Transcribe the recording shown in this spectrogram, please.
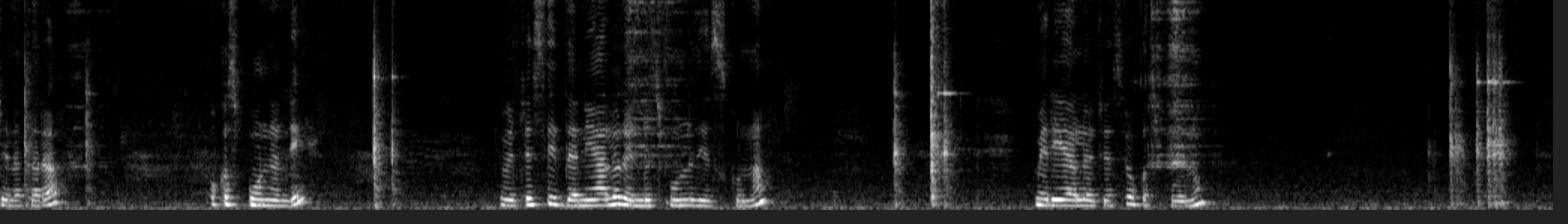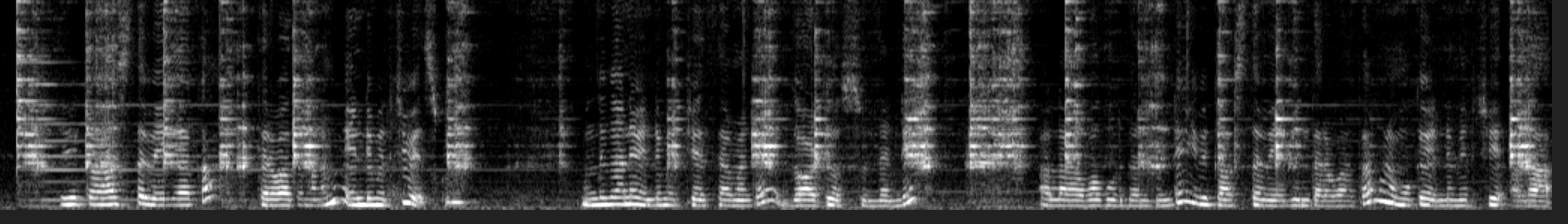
జీలకర్ర ఒక స్పూన్ అండి. ఇవి వచ్చేసి ధనియాలు రెండు స్పూన్లు తీసుకున్నాం. మిరియాలు వచ్చేసి ఒక స్పూను. ఇవి కాస్త వేగాక తర్వాత మనం ఎండుమిర్చి వేసుకున్నాం ముందుగానే ఎండుమిర్చి వేసామంటే ఘాటు వస్తుందండి. అలా అవ్వకూడదు అనుకుంటే ఇవి కాస్త వేగిన తర్వాత మనం ఒక ఎండుమిర్చి అలా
